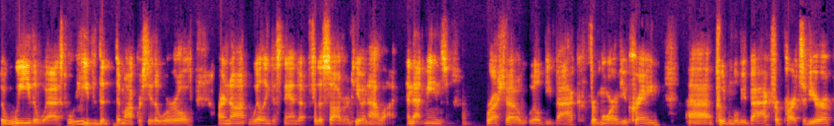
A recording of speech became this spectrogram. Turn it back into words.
the we, the West, we, the democracy of the world, are not willing to stand up for the sovereignty of an ally. And that means Russia will be back for more of Ukraine. Uh, Putin will be back for parts of Europe.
